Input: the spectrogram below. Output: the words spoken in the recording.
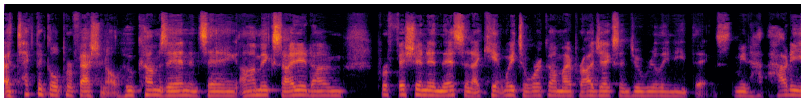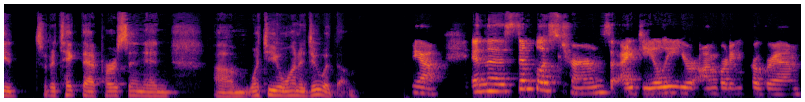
a technical professional who comes in and saying i'm excited i'm proficient in this and i can't wait to work on my projects and do really neat things. I mean how do you sort of take that person and um, what do you want to do with them? Yeah. In the simplest terms ideally your onboarding program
